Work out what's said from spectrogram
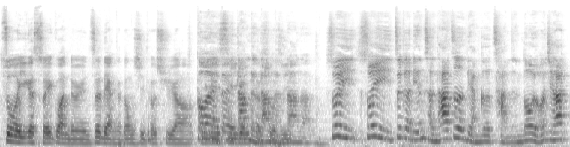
做一个水管的人，这两个东西都需要 PVC 跟可塑剂。当然当然。所以所以这个联成它这两个产能都有，而且它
